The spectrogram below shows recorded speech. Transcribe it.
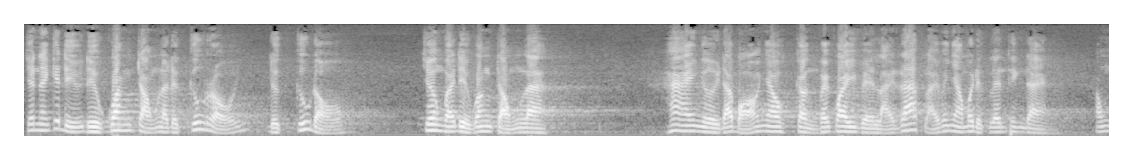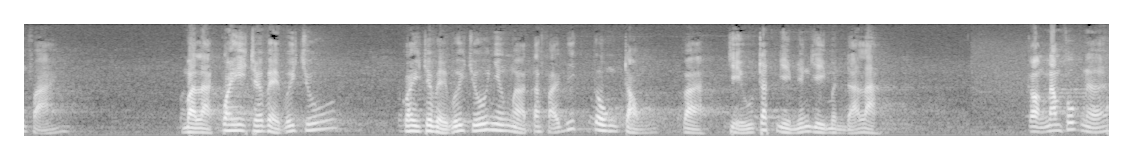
Cho nên cái điều điều quan trọng là được cứu rỗi được cứu độ chứ không phải điều quan trọng là hai người đã bỏ nhau cần phải quay về lại ráp lại với nhau mới được lên thiên đàng. Không phải. Mà là quay trở về với chúa. Quay trở về với chúa nhưng mà ta phải biết tôn trọng và chịu trách nhiệm những gì mình đã làm. Còn 5 phút nữa.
